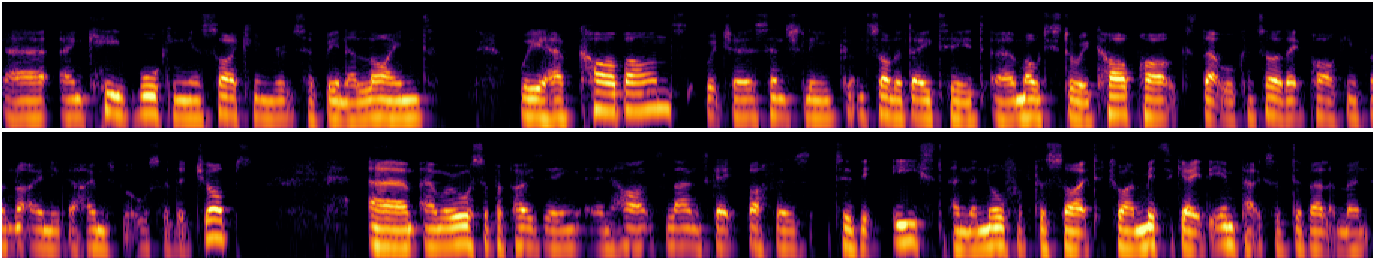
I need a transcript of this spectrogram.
uh, and key walking and cycling routes have been aligned. We have car barns, which are essentially consolidated uh, multi-story car parks that will consolidate parking for not only the homes but also the jobs. Um, and we're also proposing enhanced landscape buffers to the east and the north of the site to try and mitigate the impacts of development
